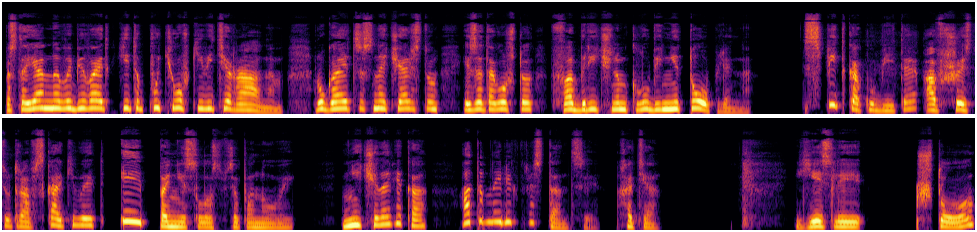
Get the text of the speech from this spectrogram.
постоянно выбивает какие-то путевки ветеранам, ругается с начальством из-за того, что в фабричном клубе не топлено. Спит, как убитая, а в шесть утра вскакивает, и понеслось все по новой. Не человека, а атомная электростанция. Хотя если что,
